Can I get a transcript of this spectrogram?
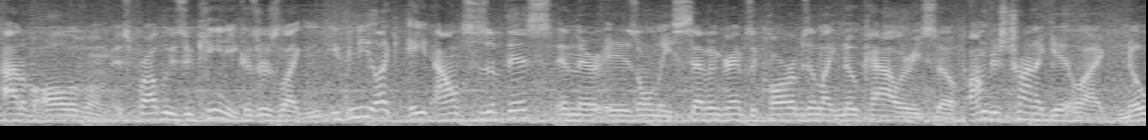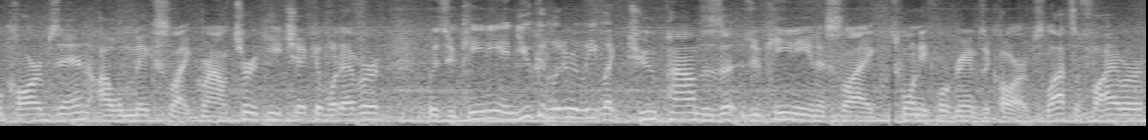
out of all of them is probably zucchini because there's like, you can eat like eight ounces of this and there is only seven grams of carbs and like no calories. So I'm just trying to get like no carbs in. I will mix like ground turkey, chicken, whatever with zucchini. And you could literally eat like two pounds of zucchini and it's like 24 grams of carbs. Lots of fiber,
